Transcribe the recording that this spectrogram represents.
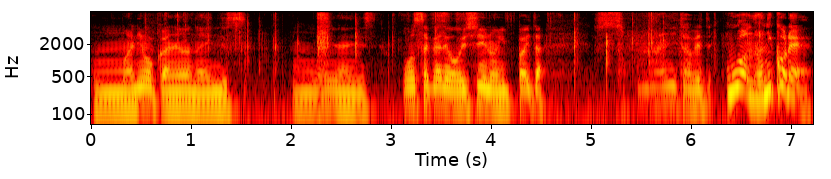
ほんまにお金はないんです。ほんまにないんです。大阪で美味しいのいっぱいいたそんなに食べてうわ何これ。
